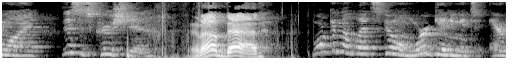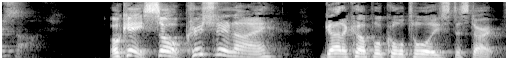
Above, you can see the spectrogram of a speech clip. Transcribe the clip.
everyone, this is Christian. And I'm Dad. Welcome to Let's Go, and we're getting into airsoft. Okay, so Christian and I got a couple cool toys to start.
